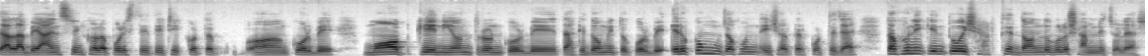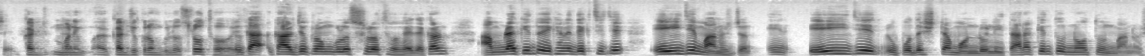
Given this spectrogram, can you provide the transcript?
চালাবে আইন শৃঙ্খলা পরিস্থিতি ঠিক করতে করবে মবকে নিয়ন্ত্রণ করবে তাকে দমিত করবে এরকম যখন এই সরকার করতে যায় তখনই কিন্তু ওই স্বার্থের দ্বন্দ্বগুলো সামনে চলে আসে। মানে কার্যক্রমগুলো স্লোথ হয়ে। কার্যক্রমগুলো শ্লোথ হয়ে যায়। কারণ আমরা কিন্তু এখানে দেখছি যে এই যে মানুষজন এই যে উপদেষ্টা মণ্ডলী তারা কিন্তু নতুন মানুষ।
